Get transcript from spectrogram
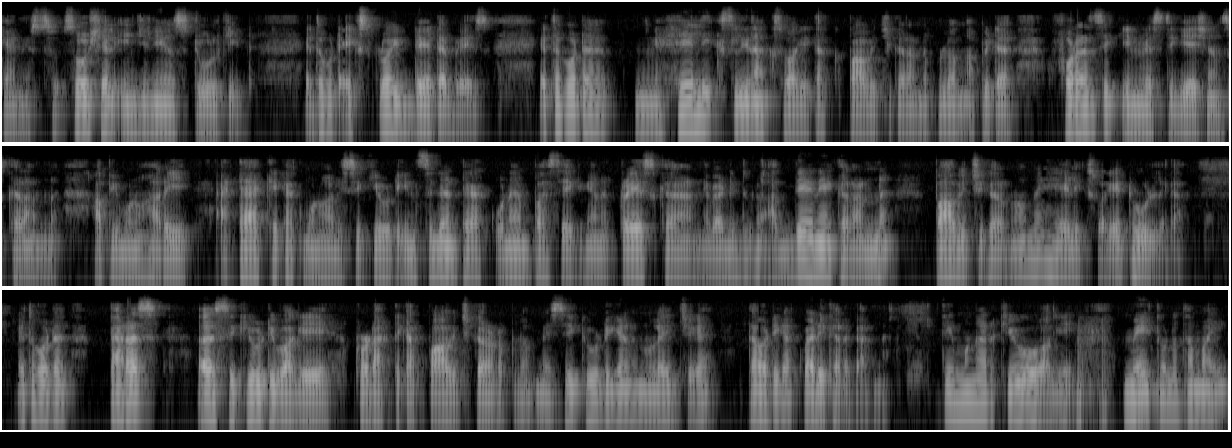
කියන්නේ social engineers toolkit එතකොට එක්ස්පලොයිඩ් ඩේටබේස් එතකොට හෙලික්ස් ලිනක්ස් වගේ එකක් පාවිච්චි කරන්න පුළුවන් අපිට ෆොරන්සික් ඉන්වස්ටිගේෂන්ස් කරන්න. අපි මොනහරි ඇටැක් එකක් මොනහරි සිකියුට ඉන්සිඩන්ට් එකක් උනෑන් පස්සේ ගැන ට්‍රේස් කරන්න වැඩිදුන අධ්‍යයනය කරන්න පාවිච්චි කරනවා මේ හෙලික්ස් වගේ ටූල් එක එතකොට පැරස් සිකියටි වගේ ප්‍රොඩක්් එකක් පාවිච්චි කරන්න පුළුවන් මේ සිකියටි ගැන නොලෙජ් එක තව ටිකක් වැඩි කරගන්න. තින් මඟ කිව්ව වගේ මේ තුන තමයි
